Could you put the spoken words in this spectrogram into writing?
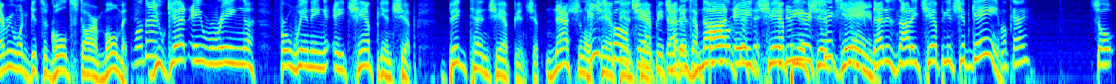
everyone gets a gold star moment. Well, you get a ring for winning a championship. Big Ten championship, national Peach championship. championship. That is a not a, a championship game. game. That is not a championship game. Okay. So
